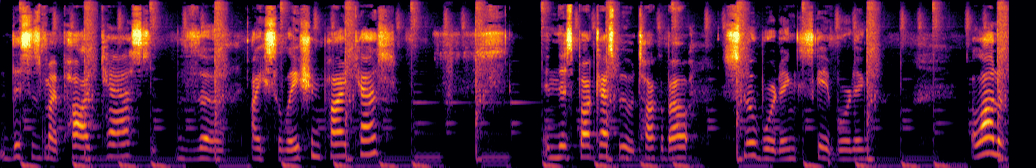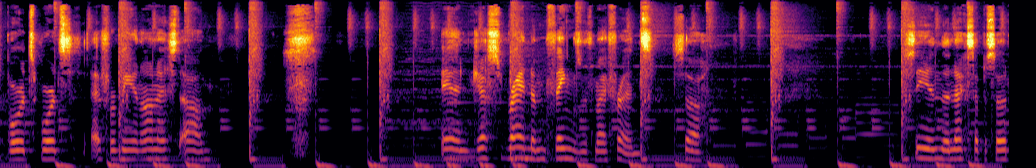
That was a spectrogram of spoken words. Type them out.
this is my podcast, the Isolation Podcast. In this podcast, we will talk about snowboarding, skateboarding, a lot of board sports, we're being honest, um, and just random things with my friends. So, see you in the next episode.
